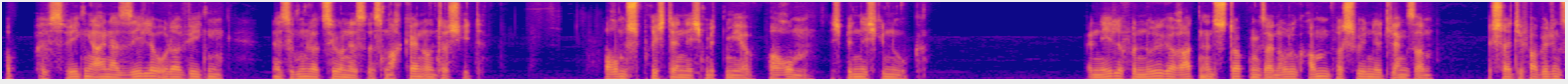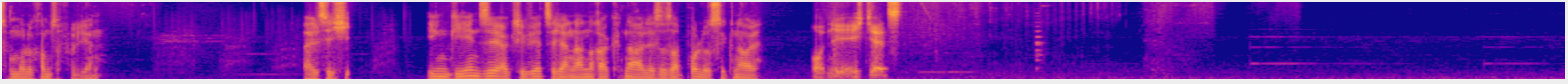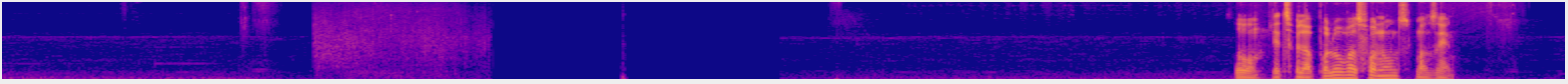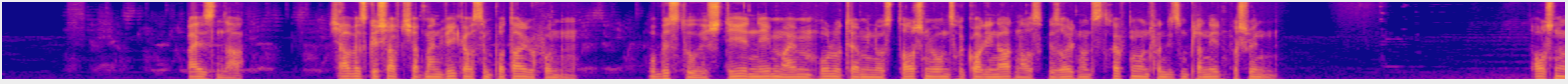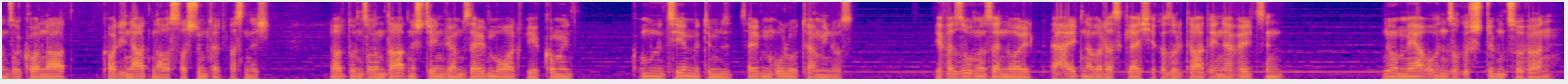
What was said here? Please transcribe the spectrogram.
ob es wegen einer Seele oder wegen einer Simulation ist, es macht keinen Unterschied. Warum spricht er nicht mit mir? Warum? Ich bin nicht genug. Kanäle von Null geraten ins Stocken. Sein Hologramm verschwindet langsam. Es scheint die Verbindung zum Hologramm zu verlieren. Als ich ihn gehen sehe, aktiviert sich ein anderer Kanal. Es ist Apollo-Signal. Oh nee, echt jetzt? So, jetzt will Apollo was von uns. Mal sehen. Reisender. Ich habe es geschafft. Ich habe meinen Weg aus dem Portal gefunden. Wo bist du? Ich stehe neben einem Holoterminus. Tauschen wir unsere Koordinaten aus. Wir sollten uns treffen und von diesem Planeten verschwinden. Tauschen unsere Koordinaten, Koordinaten aus. Da stimmt etwas nicht. Laut unseren Daten stehen wir am selben Ort. Wir kommunizieren mit demselben Holoterminus. Wir versuchen es erneut, erhalten aber das gleiche Resultat. In der Welt sind nur mehr unsere Stimmen zu hören.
